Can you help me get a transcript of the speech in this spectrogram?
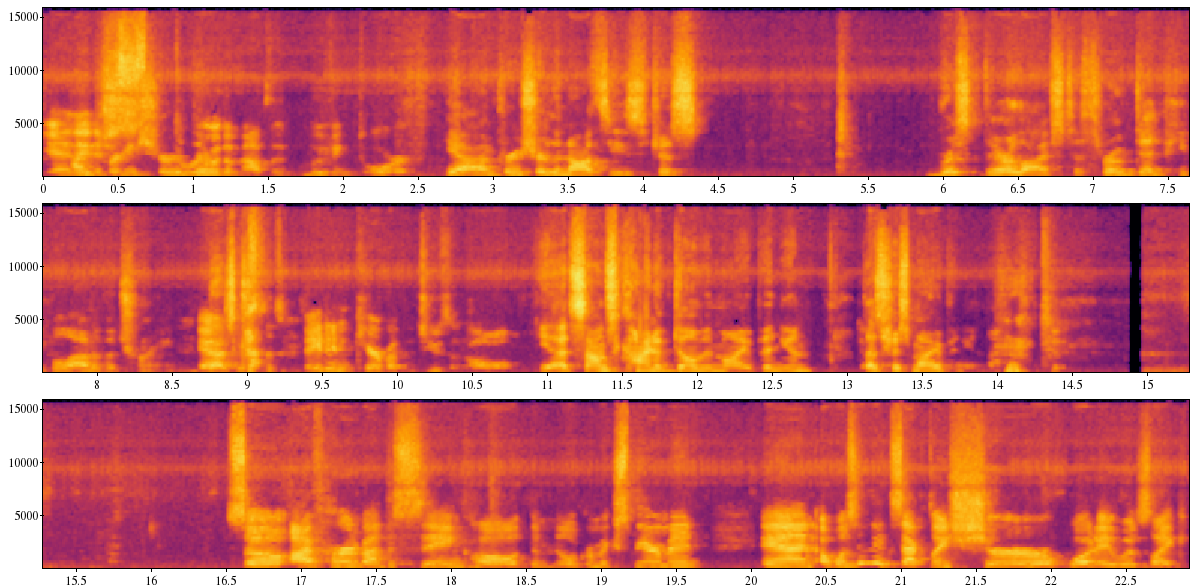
Yeah, they I'm just pretty sure threw them out the moving door. Yeah, I'm pretty sure the Nazis just risked their lives to throw dead people out of a train. Yeah, That's kind they didn't care about the Jews at all. yeah, that sounds kind of dumb in my opinion. That's just my opinion. So I've heard about this thing called the Milgram experiment, and I wasn't exactly sure what it was like,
